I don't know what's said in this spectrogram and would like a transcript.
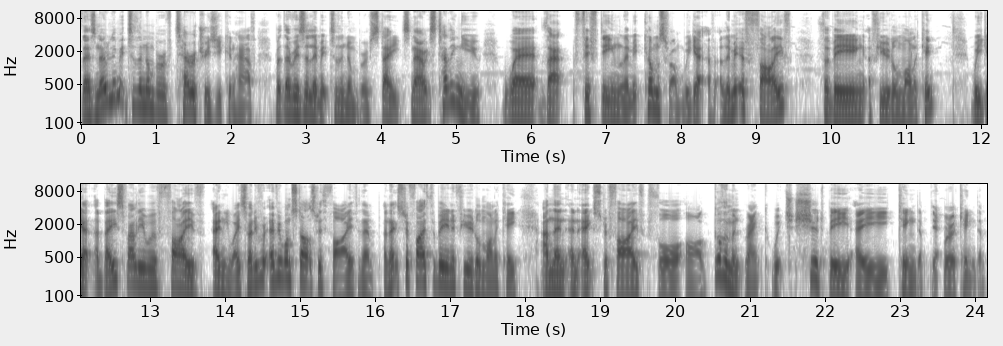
There's no limit to the number of territories you can have, but there is a limit to the number of states. Now, it's telling you where that 15 limit comes from. We get a, a limit of 5 for being a feudal monarchy. We get a base value of 5 anyway. So everyone starts with 5, and then an extra 5 for being a feudal monarchy, and then an extra 5 for our government rank, which should be a kingdom. Yeah, we're a kingdom.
